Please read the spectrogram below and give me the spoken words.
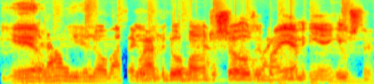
Yeah, and I don't yeah. even know if I they gonna have to do a bunch of shows in right Miami and Houston.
